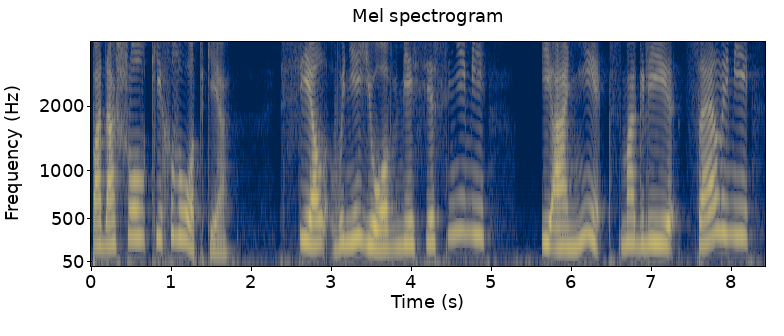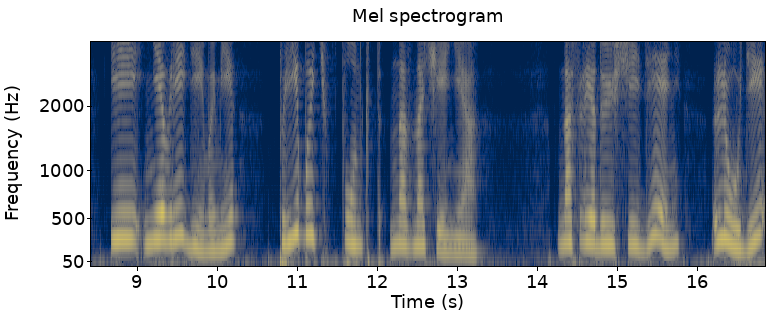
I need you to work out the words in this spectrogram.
подошел к их лодке – сел в нее вместе с ними, и они смогли целыми и невредимыми прибыть в пункт назначения. На следующий день люди,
